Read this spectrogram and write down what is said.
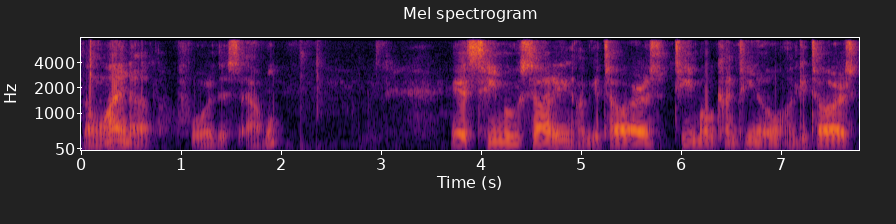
The lineup for this album is Timu Sadi on guitars, Timo Cantino on guitars,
